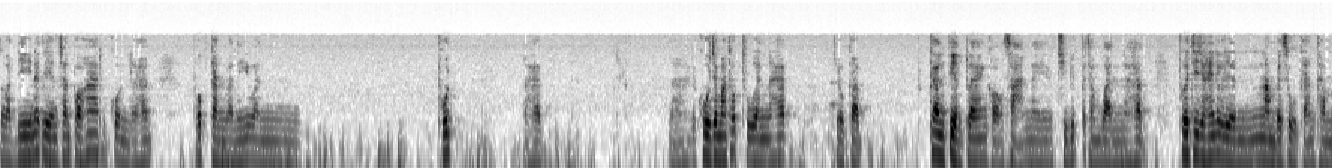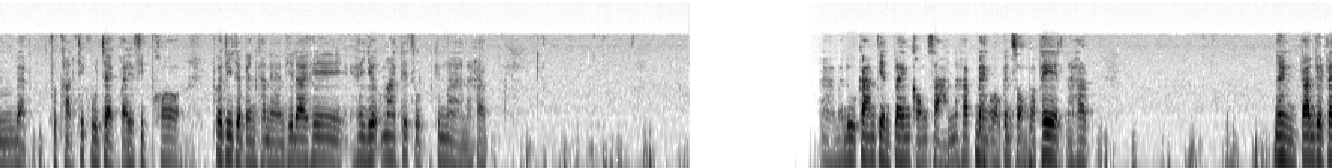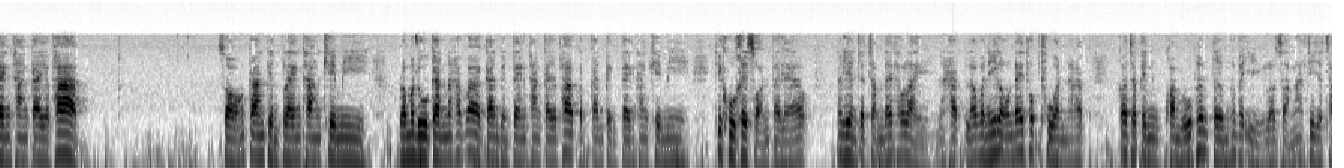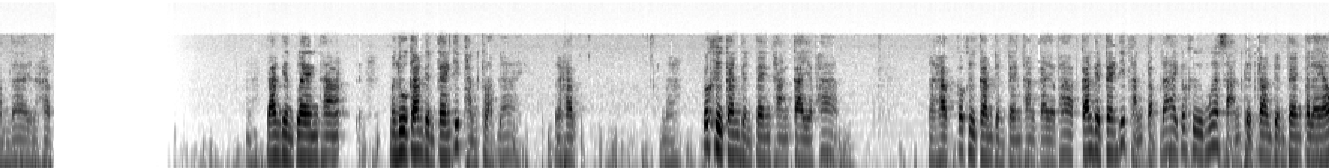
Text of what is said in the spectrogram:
สวัสดีนักเรียนชั้นป .5 ทุกคนนะครับ พบกันวันนี้วันพุธนะครับนะเดี๋ยวครูจะมาทบทวนนะครับ เกี่ยวกับการเปลี่ยนแปลงของสารในชีวิตประจำวันนะครับ เพื่อที่จะให้นักเรียนนำไปสู่การทำแบบฝึกหัดที่ครูแจกไป 10 ข้อ เพื่อที่จะเป็นคะแนนที่ได้ที่ให้เยอะมากที่สุดขึ้นมานะครับ อ่า มาดูการเปลี่ยนแปลงของสารนะครับ แบ่งออกเป็น 2 ประเภทนะครับ 1. การเปลี่ยนแปลงทางกายภาพ 2. การเปลี่ยนแปลงทางเคมี เรามาดูกันนะครับว่าการเปลี่ยนแปลงทางกายภาพ กับการเปลี่ยนแปลงทางเคมี ที่ครูเคยสอนไปแล้ว นักเรียนจะจำได้เท่าไหร่นะครับ แล้ววันนี้เราได้ทบทวนนะครับ ก็จะเป็นความรู้เพิ่มเติมขึ้นไปอีก เราสามารถที่จะจำได้นะครับ การเปลี่ยนแปลงทางมาดูการเปลี่ยนแปลงที่ผันกลับได้นะครับนะก็คือการเปลี่ยนแปลงทางกายภาพนะครับ ก็คือการเปลี่ยนแปลงทางกายภาพ การเปลี่ยนแปลงที่ผันกลับได้ ก็คือเมื่อสารเกิดการเปลี่ยนแปลงไปแล้ว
